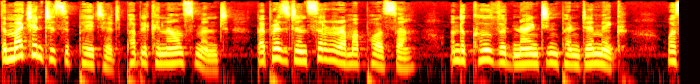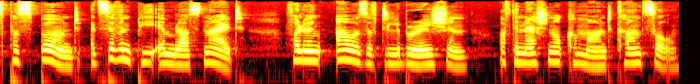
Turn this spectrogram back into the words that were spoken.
The much anticipated public announcement by President Cyril Ramaphosa on the COVID 19 pandemic was postponed at 7 p.m. last night following hours of deliberation of the National Command Council.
